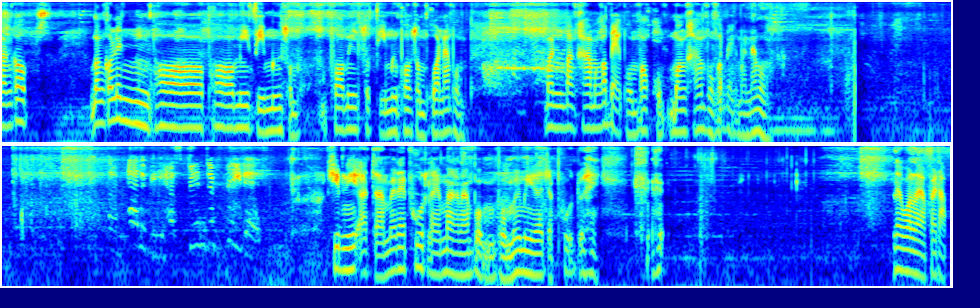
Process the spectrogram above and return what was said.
มันก็ มันก็เล่นพอพอมีฝีมือสมพอมีสุดฝีมือพอสมควรนะผม มันบางครั้งมันก็แบกผมบางผมบางครั้งผมก็แบกมันนะผม An enemy has been defeated. คลิปนี้อาจจะไม่ได้พูดอะไรมากนะผมผมไม่มีอะไรจะพูดด้วยเรียกว่าอะไรอะไฟดับ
